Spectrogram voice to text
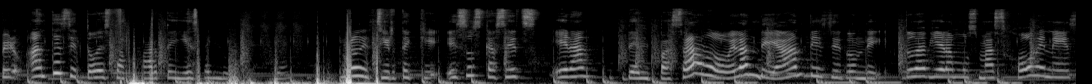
Pero antes de toda esta parte y esta ilustración, quiero decirte que esos cassettes eran del pasado, eran de antes, de donde todavía éramos más jóvenes,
